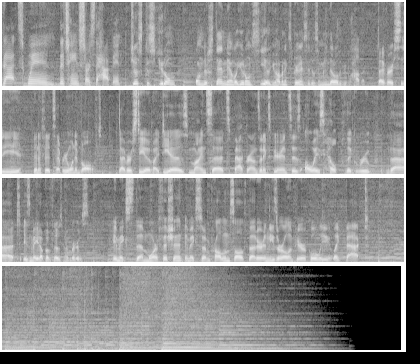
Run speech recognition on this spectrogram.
that's when the change starts to happen. Just because you don't understand it or you don't see it or you haven't experienced it doesn't mean that other people haven't. Diversity benefits everyone involved. Diversity of ideas, mindsets, backgrounds, and experiences always help the group that is made up of those members. It makes them more efficient, it makes them problem solve better, and these are all empirically like backed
